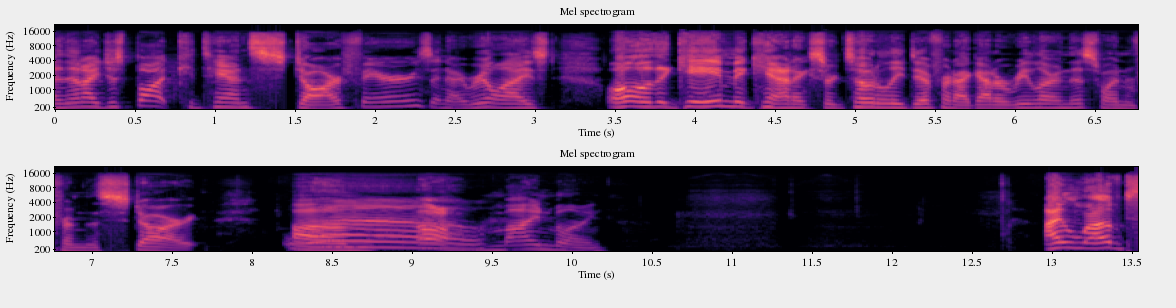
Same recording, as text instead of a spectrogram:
And then I just bought Catan Starfarers and I realized, oh, the game mechanics are totally different. I got to relearn this one from the start. Um, oh, Whoa. mind blowing. I loved Yeah.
